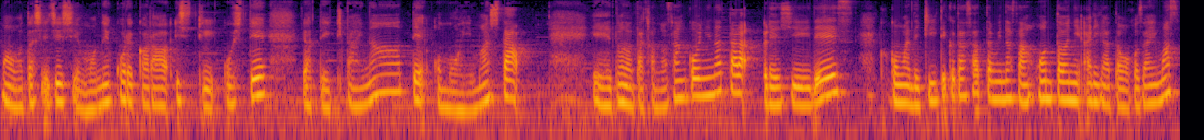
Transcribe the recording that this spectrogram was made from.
まあ、私自身もねこれから意識をしてやっていきたいなって思いました。えー、どなたかの参考になったら嬉しいです。ここまで聞いてくださった皆さん本当にありがとうございます。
